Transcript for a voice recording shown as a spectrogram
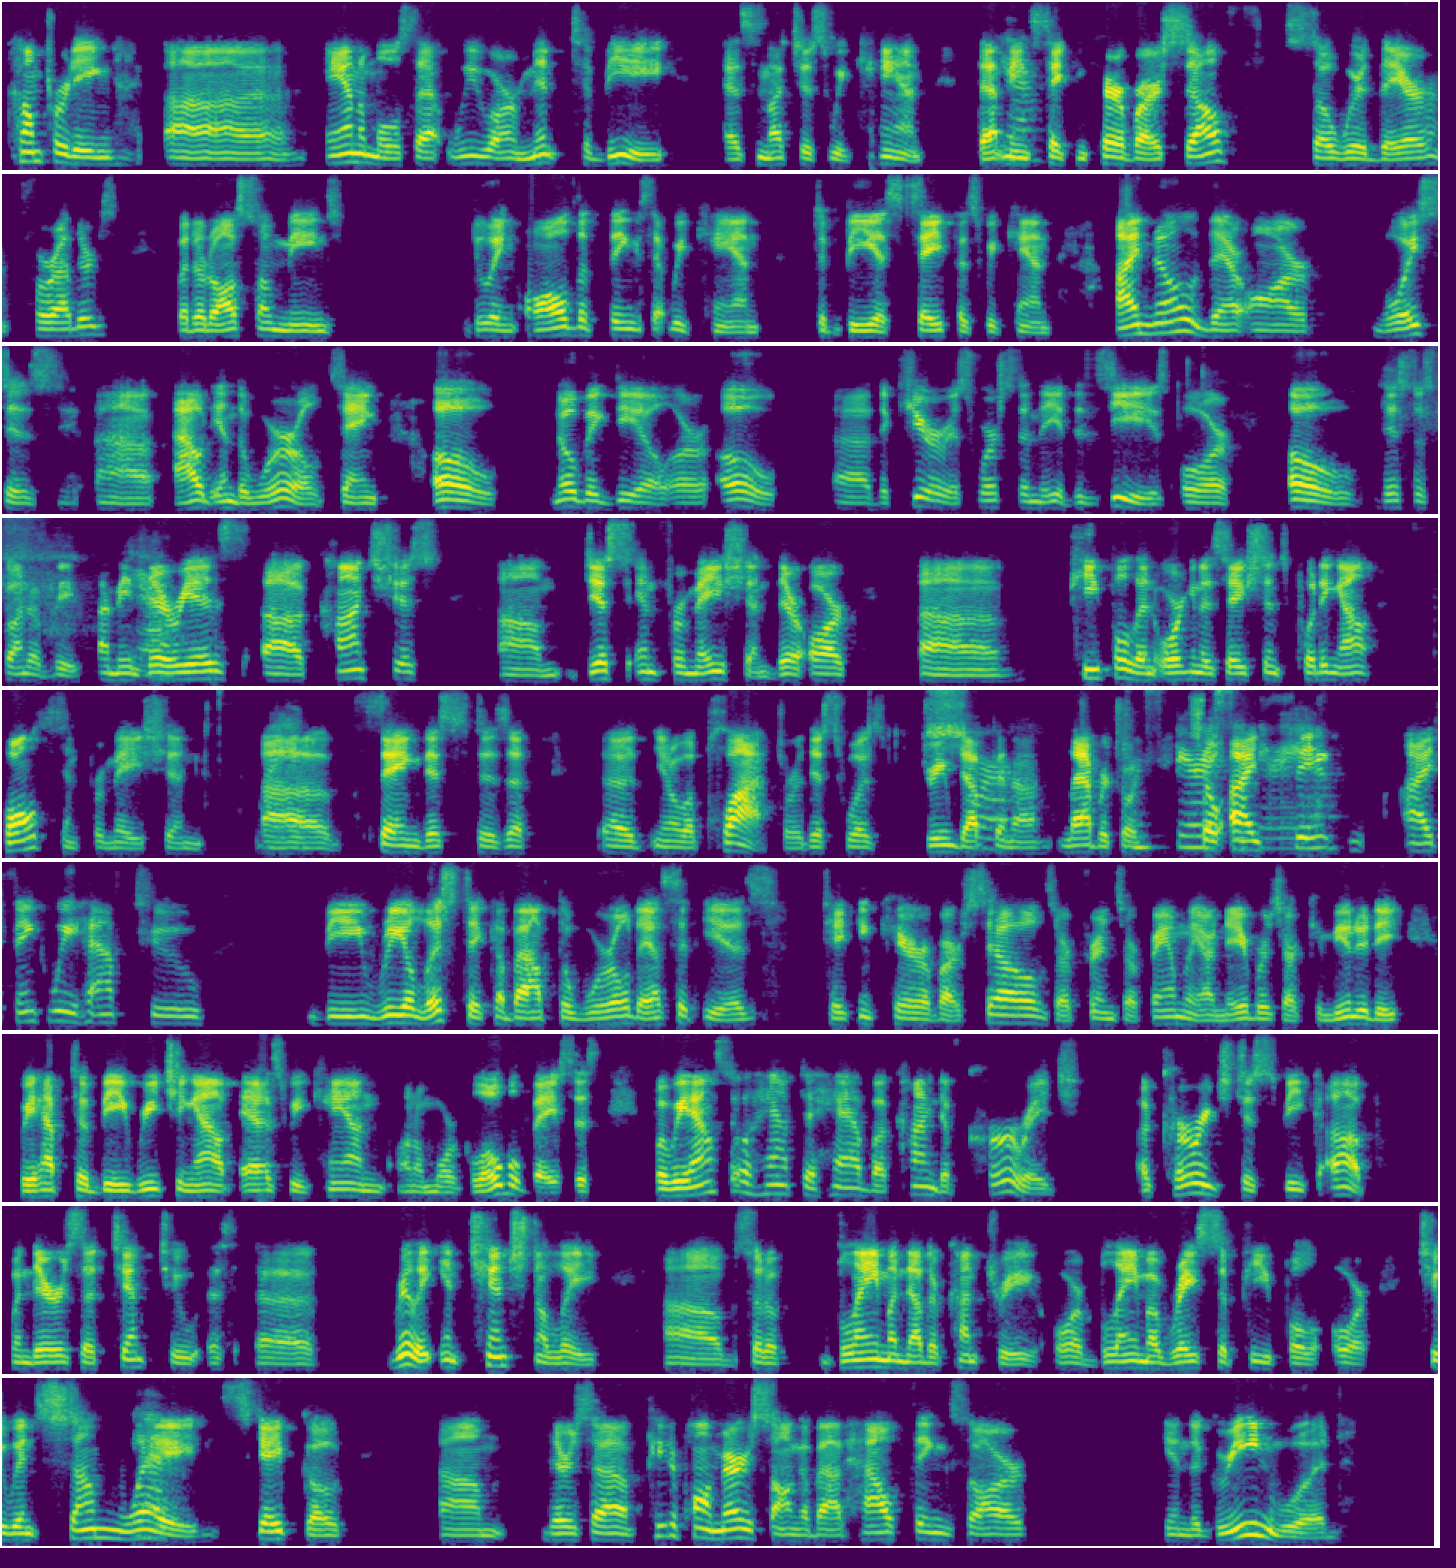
comforting uh, animals that we are meant to be as much as we can. That yeah. means taking care of ourselves so we're there for others, but it also means doing all the things that we can to be as safe as we can. I know there are voices uh, out in the world saying, oh, no big deal, or oh, uh, the cure is worse than the disease, or oh, this is going to be. I mean, yeah. there is uh, conscious um, disinformation. There are uh, people and organizations putting out false information, right. Uh, saying this is a, a, you know a plot or this was dreamed sure. up in a laboratory. Conspiracy so I theory, think yeah. I think we have to be realistic about the world as it is taking care of ourselves, our friends, our family, our neighbors, our community. We have to be reaching out as we can on a more global basis, but we also have to have a kind of courage, a courage to speak up when there's an attempt to uh, really intentionally uh, sort of blame another country or blame a race of people or to in some way scapegoat um, there's a Peter Paul and Mary song about how things are in the green wood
